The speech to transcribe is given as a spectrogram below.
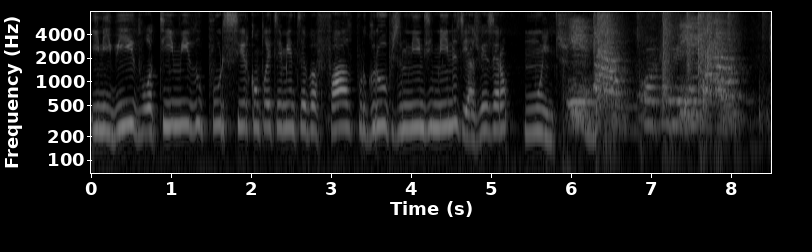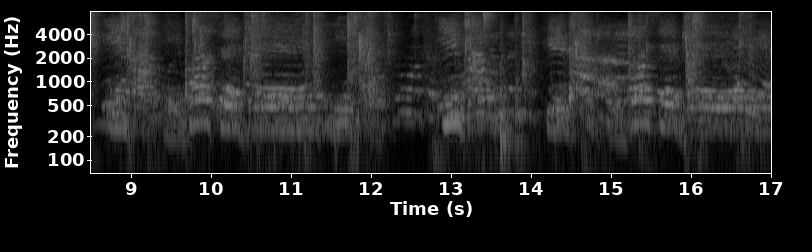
inibido ou tímido por ser completamente abafado por grupos de meninos e meninas, e às vezes eram muitos. E você vê, você vê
